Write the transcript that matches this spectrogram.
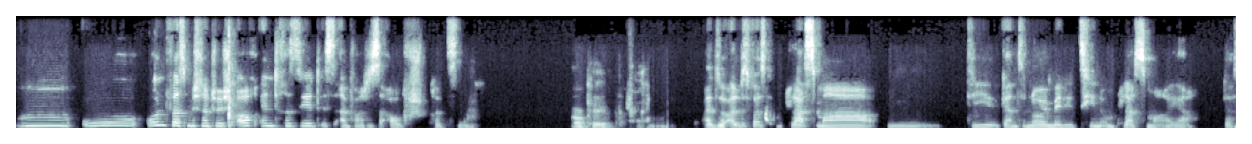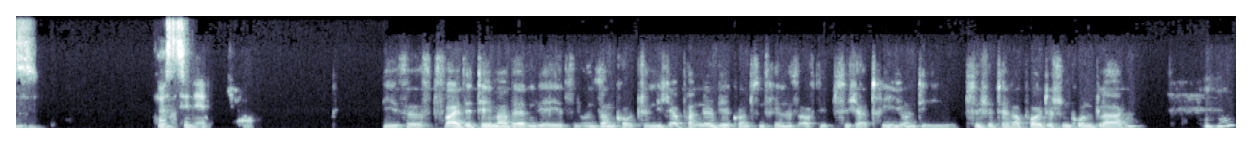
Mm, Und was mich natürlich auch interessiert, ist einfach das Aufspritzen. Okay. Also alles, was um Plasma, mm, die ganze neue Medizin um Plasma, ja, das Mhm. Fasziniert mich auch. Dieses zweite Thema werden wir jetzt in unserem Coaching nicht abhandeln. Wir konzentrieren uns auf die Psychiatrie und die psychotherapeutischen Grundlagen. Mhm.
